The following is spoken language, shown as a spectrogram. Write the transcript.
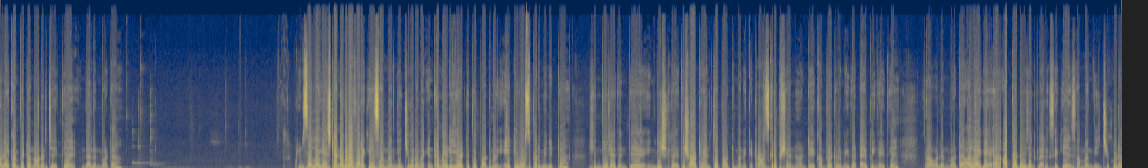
అలాగే కంప్యూటర్ నాలెడ్జ్ అయితే ఉండాలన్నమాట. ఫ్రెండ్స్ అలాగే స్టెనోగ్రాఫర్కి సంబంధించి కూడా మన ఇంటర్మీడియట్తో పాటు మనకి eighty words per minute Hindi లేదంటే ఇంగ్లీష్లో అయితే షార్ట్ హ్యాండ్తో పాటు మనకి ట్రాన్స్క్రిప్షన్ అంటే కంప్యూటర్ మీద టైపింగ్ అయితే రావాలన్నమాట. అలాగే అప్పర్ డివిజన్ క్లర్క్స్కి సంబంధించి కూడా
